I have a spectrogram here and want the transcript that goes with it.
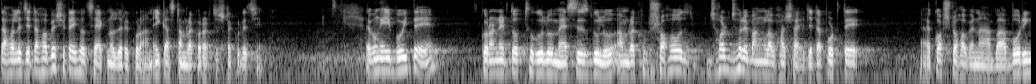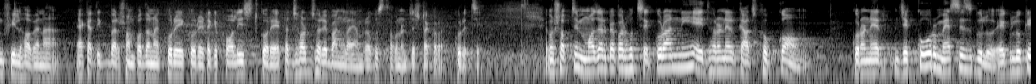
তাহলে যেটা হবে সেটাই হচ্ছে এক নজরে কোরআন। এই কাজটা আমরা করার চেষ্টা করেছি। এবং এই বইতে কোরআনের তথ্যগুলো, মেসেজগুলো আমরা খুব সহজ, ঝরঝরে বাংলা ভাষায়, যেটা পড়তে কষ্ট হবে না বা বোরিং ফিল হবে না, একাধিকবার সম্পাদনা করে করে এটাকে পলিশড করে একটা ঝরঝরে বাংলায় আমরা উপস্থাপনের চেষ্টা করা, করেছি। এবং সবচেয়ে মজার ব্যাপার হচ্ছে, কোরআন নিয়ে এই ধরনের কাজ খুব কম। কোরআনের যে কোর মেসেজগুলো এগুলোকে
